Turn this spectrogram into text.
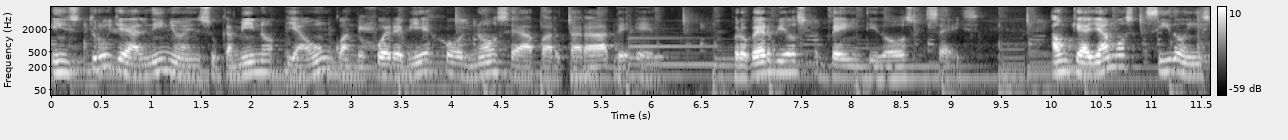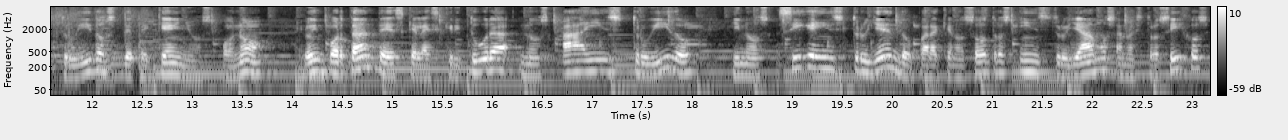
instruye al niño en su camino y aun cuando fuere viejo no se apartará de él. Proverbios 22:6. Aunque hayamos sido instruidos de pequeños o no, lo importante es que la escritura nos ha instruido y nos sigue instruyendo para que nosotros instruyamos a nuestros hijos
